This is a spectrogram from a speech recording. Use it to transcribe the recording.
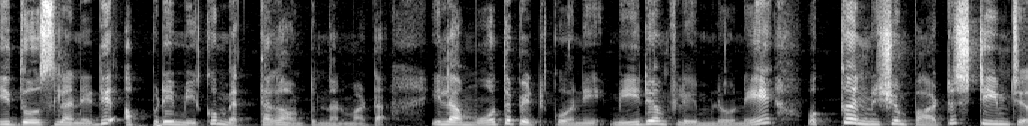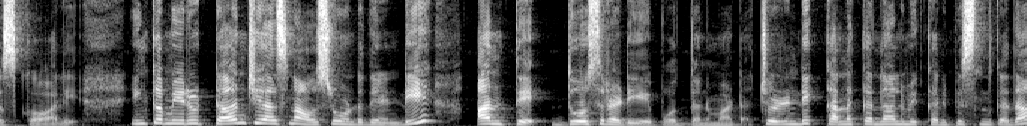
ఈ దోశలు అనేది అప్పుడే మీకు మెత్తగా ఉంటుందన్నమాట. ఇలా మూత పెట్టుకొని మీడియం ఫ్లేమ్లోనే ఒక్క నిమిషం పాటు స్టీమ్ చేసుకోవాలి. ఇంకా మీరు టర్న్ చేయాల్సిన అవసరం ఉండదండి. అంతే దోశ రెడీ అయిపోద్ది అనమాట చూడండి కనకన్నాలు మీకు కనిపిస్తుంది కదా?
